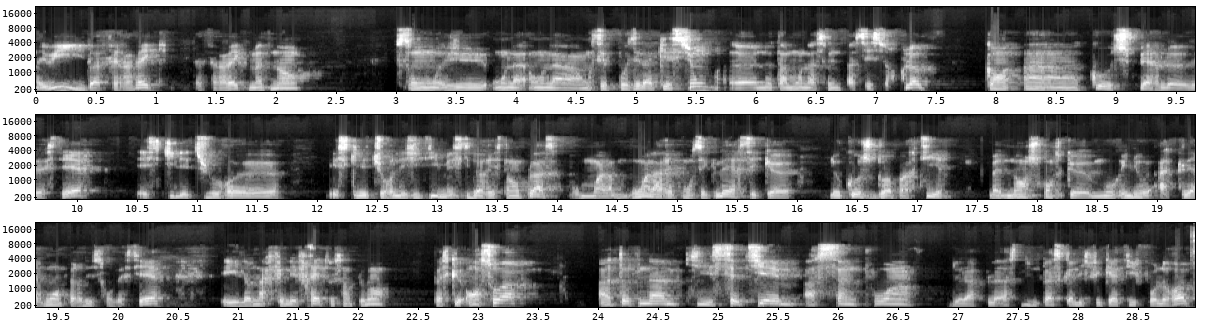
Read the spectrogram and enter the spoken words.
oui, il doit faire avec. Il doit faire avec. Maintenant, son, on, l'a, on, l'a, on s'est posé la question, euh, notamment la semaine passée sur Club, quand un coach perd le vestiaire, est-ce qu'il est toujours, euh, est-ce est toujours légitime, est-ce qu'il doit rester en place? Pour moi, moi, la réponse est claire, c'est que le coach doit partir. Maintenant, je pense que Mourinho a clairement perdu son vestiaire et il en a fait les frais tout simplement. Parce que en soi, un Tottenham qui est septième à 5 points de la place d'une place qualificative pour l'Europe,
